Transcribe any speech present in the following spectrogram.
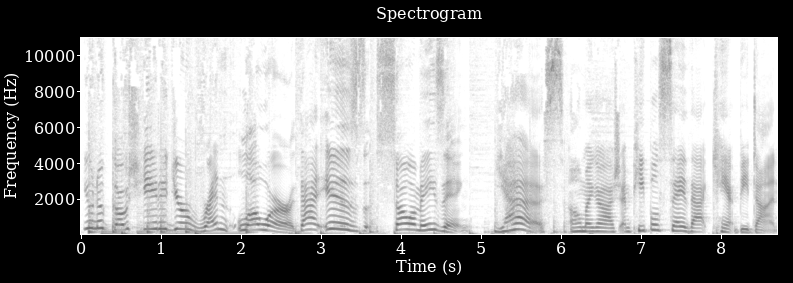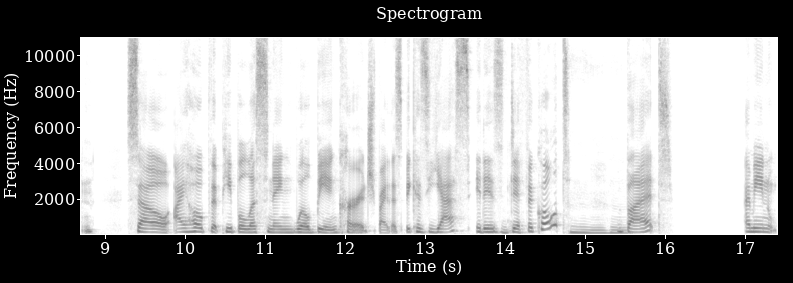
You negotiated your rent lower. That is so amazing. Yes. Oh my gosh. And people say that can't be done. So I hope that people listening will be encouraged by this because, yes, it is difficult, Mm-hmm. but I mean,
